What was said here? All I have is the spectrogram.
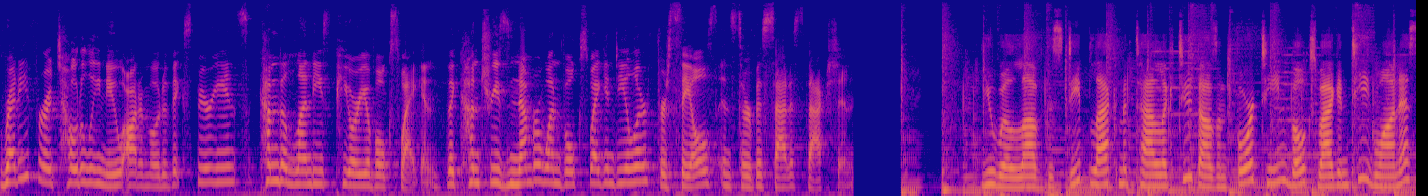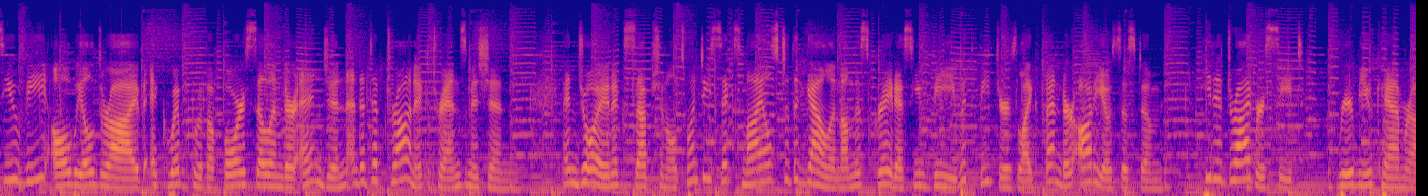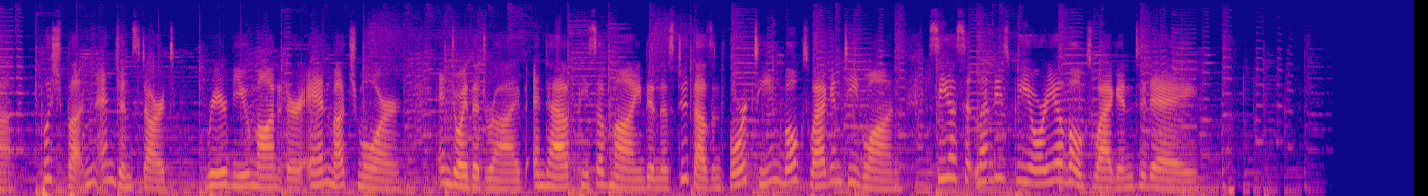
Ready for a totally new automotive experience? Come to Lunde's Peoria Volkswagen, the country's number one Volkswagen dealer for sales and service satisfaction. You will love this deep black metallic 2014 Volkswagen Tiguan SUV all-wheel drive equipped with a four-cylinder engine and a Tiptronic transmission. Enjoy an exceptional 26 miles to the gallon on this great SUV with features like Fender audio system, heated driver's seat, rear view camera, push button engine start, rear view monitor, and much more. Enjoy the drive and have peace of mind in this 2014 Volkswagen Tiguan. See us at Lunde's Peoria Volkswagen today.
